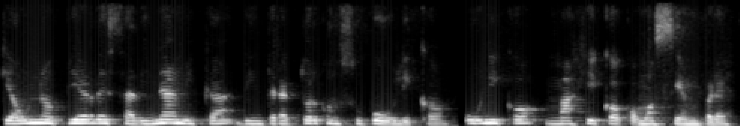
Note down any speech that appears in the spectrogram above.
que aún no pierde esa dinámica de interactuar con su público, único, mágico como siempre.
